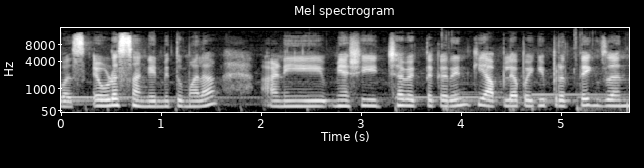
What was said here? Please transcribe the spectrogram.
बस एवढंच सांगेन मी तुम्हाला. आणि मी अशी इच्छा व्यक्त करेन की आपल्यापैकी प्रत्येकजण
